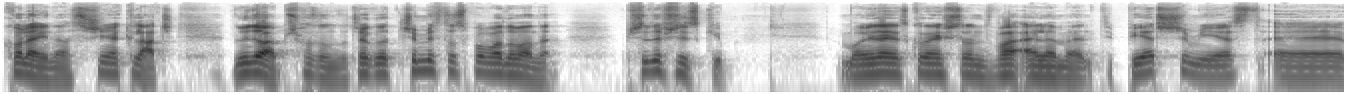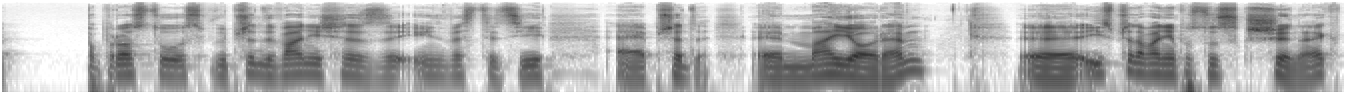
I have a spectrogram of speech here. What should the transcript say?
kolejna, skrzynia klacz, no i dobra, przechodząc do czego, czym jest to spowodowane? Przede wszystkim, moim zdaniem składają się tam dwa elementy, pierwszym jest e, po prostu wyprzedywanie się z inwestycji e, przed e, majorem e, i sprzedawanie po prostu skrzynek.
